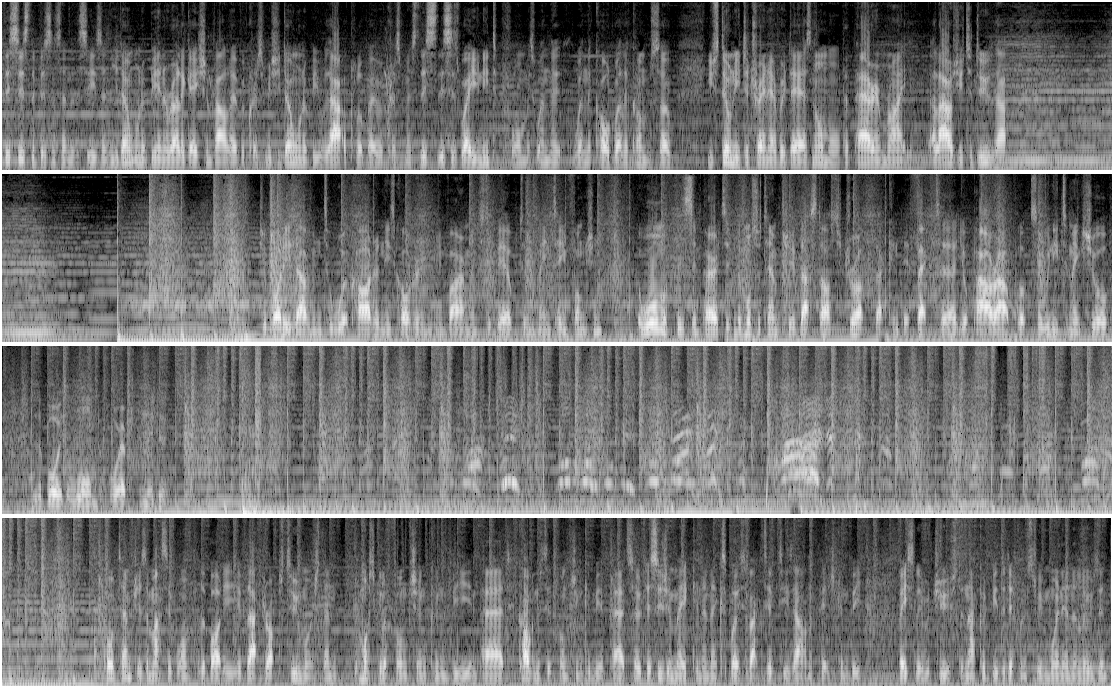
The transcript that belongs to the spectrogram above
This is the business end of the season. You don't want to be in a relegation battle over Christmas. You don't want to be without a club over Christmas. This this is where you need to perform is when the when the cold weather comes. So you still need to train every day as normal. Preparing right allows you to do that. Your body is having to work harder in these colder environments to be able to maintain function. A warm-up is imperative. The muscle temperature, if that starts to drop, that can affect uh, your power output. So we need to make sure that the boys are warm before everything they do. Core temperature is a massive one for the body. If that drops too much, then the muscular function can be impaired, cognitive function can be impaired, so decision making and explosive activities out on the pitch can be basically reduced, and that could be the difference between winning and losing.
